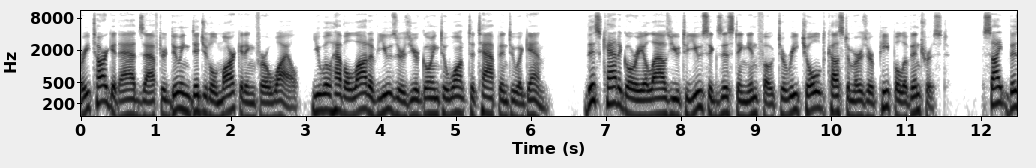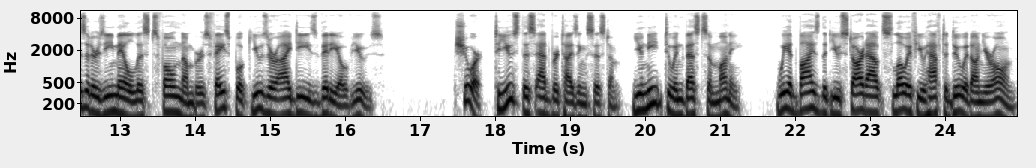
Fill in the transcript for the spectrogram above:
Retarget ads After doing digital marketing for a while, you will have a lot of users you're going to want to tap into again. This category allows you to use existing info to reach old customers or people of interest. Site visitors email lists phone numbers Facebook user IDs video views. Sure, to use this advertising system, you need to invest some money. We advise that you start out slow if you have to do it on your own.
